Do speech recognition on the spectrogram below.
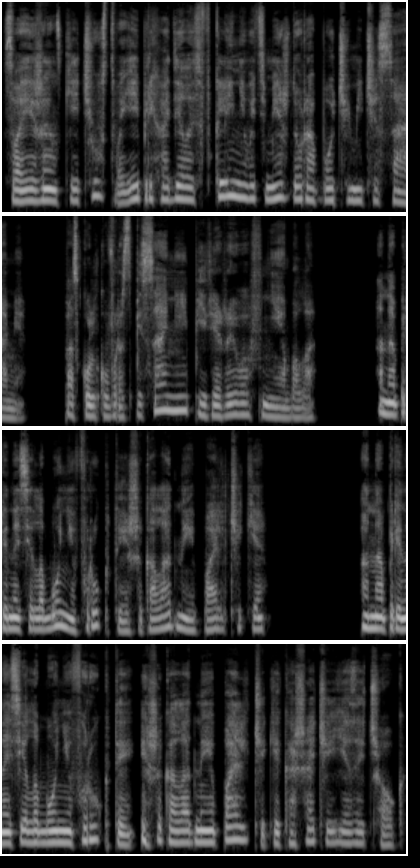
Свои женские чувства ей приходилось вклинивать между рабочими часами, поскольку в расписании перерывов не было. Она приносила Бонни фрукты и шоколадные пальчики, она приносила Бонни фрукты и шоколадные пальчики, кошачий язычок.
